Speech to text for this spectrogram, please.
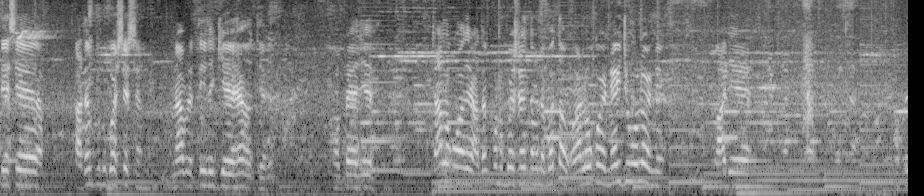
તે છે રાધનપુરનું બસ સ્ટેશન. અને આપણે તે જગ્યાએ હે અત્યારે. આપણે આજે ચાલો આજે રાધનપુરનું બસ સ્ટેશન તમને બતાવો. આ લોકોએ નહીં જોવું હોય ને, તો આજે આપણે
